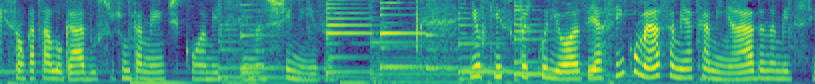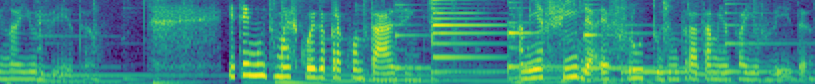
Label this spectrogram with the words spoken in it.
que são catalogados juntamente com a medicina chinesa. E eu fiquei super curiosa e assim começa a minha caminhada na medicina ayurveda. E tem muito mais coisa para contar, gente. A minha filha é fruto de um tratamento ayurveda.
